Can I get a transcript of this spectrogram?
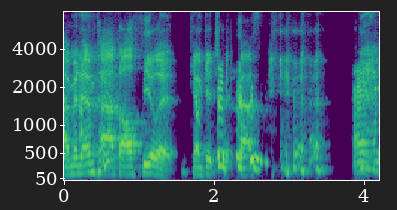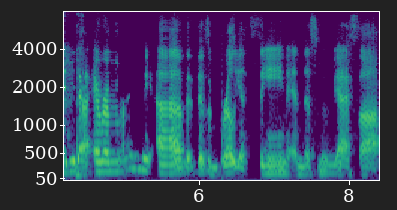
I'm an empath. I'll feel it. Can't get shit past me. and you know, it reminds me of there's a brilliant scene in this movie I saw,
